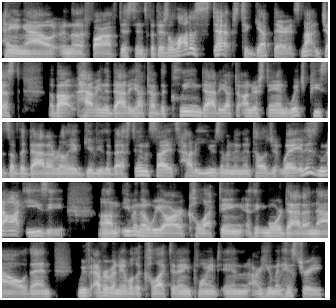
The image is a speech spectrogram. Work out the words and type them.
hanging out in the far off distance, but there's a lot of steps to get there. It's not just about having the data, you have to have the clean data, you have to understand which pieces of the data really give you the best insights, how to use them in an intelligent way. It is not easy um, even though we are collecting, I think, more data now than we've ever been able to collect at any point in our human history.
